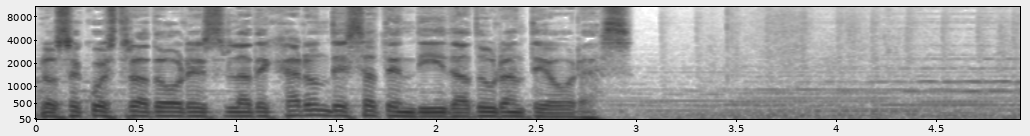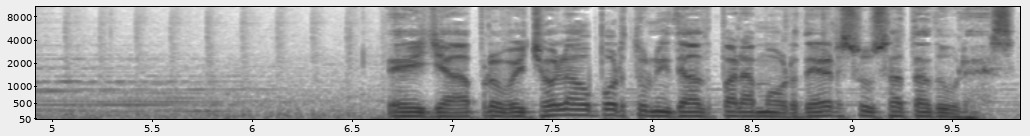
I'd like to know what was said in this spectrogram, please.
Los secuestradores la dejaron desatendida durante horas. Ella aprovechó la oportunidad para morder sus ataduras.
